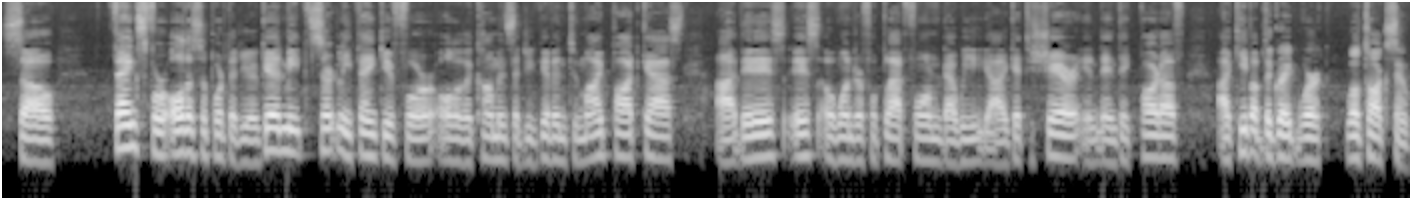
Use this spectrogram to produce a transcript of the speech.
So, thanks for all the support that you have given me. Certainly, thank you for all of the comments that you've given to my podcast. Uh, this is a wonderful platform that we uh, get to share and, and take part of. Uh, keep up the great work. We'll talk soon.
